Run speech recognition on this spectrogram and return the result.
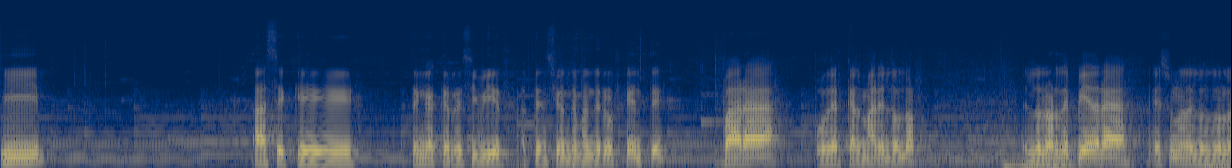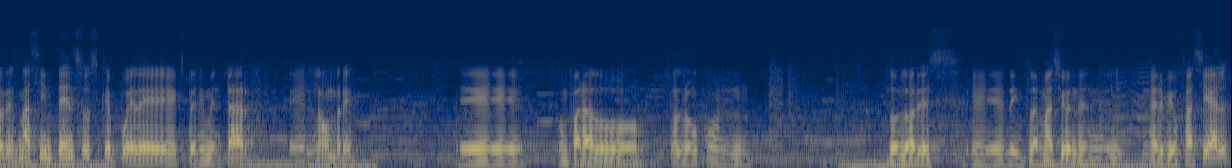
y hace que tenga que recibir atención de manera urgente para poder calmar el dolor. El dolor de piedra es uno de los dolores más intensos que puede experimentar el hombre, eh, comparado solo con dolores eh, de inflamación en el nervio facial,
